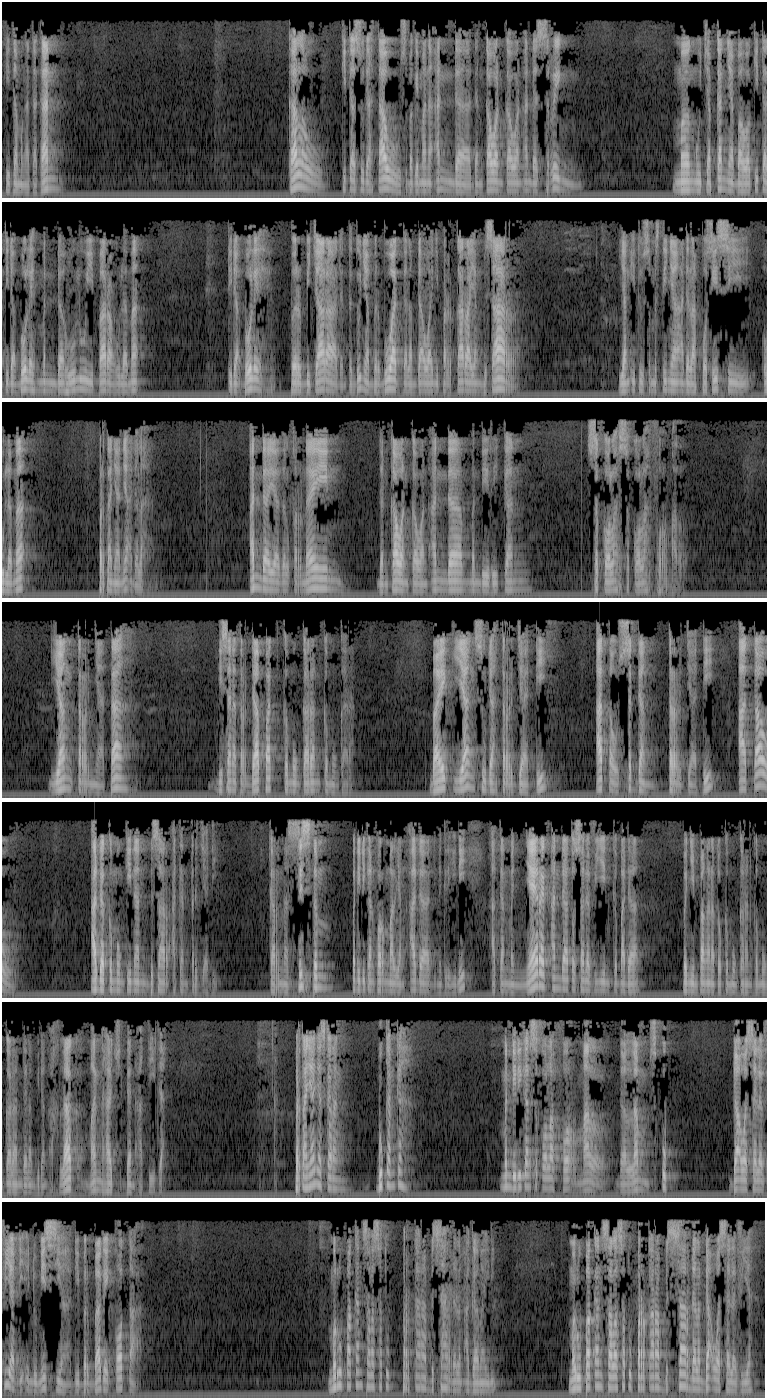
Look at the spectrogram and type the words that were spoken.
kita mengatakan kalau kita sudah tahu sebagaimana Anda dan kawan-kawan Anda sering mengucapkannya bahwa kita tidak boleh mendahului para ulama tidak boleh berbicara dan tentunya berbuat dalam dakwah ini perkara yang besar. Yang itu semestinya adalah posisi ulama. Pertanyaannya adalah anda ya Dzulqarnain dan kawan-kawan Anda mendirikan sekolah-sekolah formal yang ternyata di sana terdapat kemungkaran-kemungkaran. Baik yang sudah terjadi atau sedang terjadi atau ada kemungkinan besar akan terjadi. Karena sistem pendidikan formal yang ada di negeri ini akan menyeret Anda atau salafiyin kepada penyimpangan atau kemungkaran-kemungkaran dalam bidang akhlak, manhaj dan akidah. Pertanyaannya sekarang, bukankah mendirikan sekolah formal dalam skup dakwah salafiyah di Indonesia di berbagai kota merupakan salah satu perkara besar dalam agama ini? Merupakan salah satu perkara besar dalam dakwah salafiyah?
